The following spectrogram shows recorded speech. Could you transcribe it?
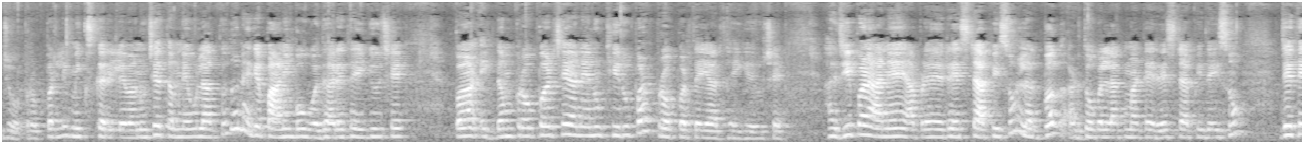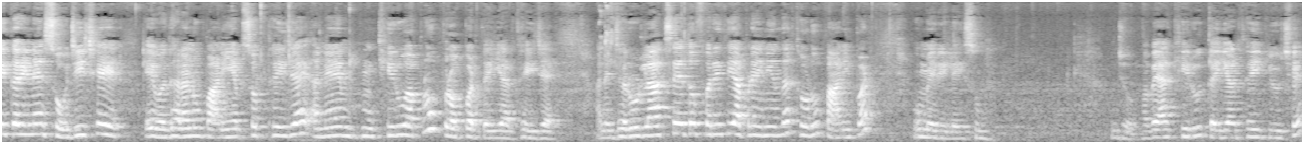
જો પ્રોપરલી મિક્સ કરી લેવાનું છે. તમને એવું લાગતું હતું ને કે પાણી બહુ વધારે થઈ ગયું છે, પણ એકદમ પ્રોપર છે અને એનું ખીરું પણ પ્રોપર તૈયાર થઈ ગયું છે. હજી પણ આને આપણે રેસ્ટ આપીશું. લગભગ અડધો કલાક માટે રેસ્ટ આપી દઈશું. જેથી કરીને સોજી છે એ વધારાનું પાણી એબ્સોર્બ થઈ જાય અને ખીરું આપણું પ્રોપર તૈયાર થઈ જાય. અને જરૂર લાગશે તો ફરીથી આપણે એની અંદર થોડું પાણી પણ ઉમેરી લઈશું. જો, હવે આ ખીરું તૈયાર થઈ ગયું છે.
